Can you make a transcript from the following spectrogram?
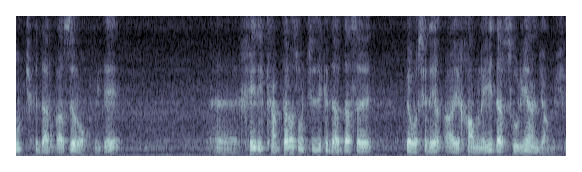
اون چی که در غزه رخ میده خیلی کمتر از اون چیزی که در دست به وسیله آی خامنه ای در سوریه انجام میشه.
